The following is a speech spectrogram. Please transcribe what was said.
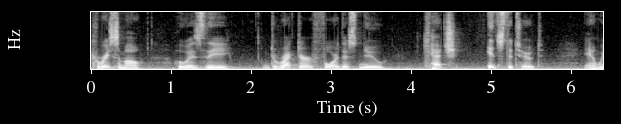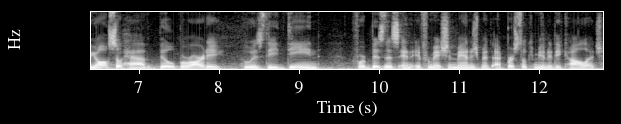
Carissimo, who is the director for this new Catch Institute, and we also have Bill Berardi, who is the dean for Business and Information Management at Bristol Community College.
